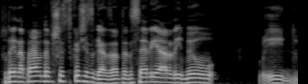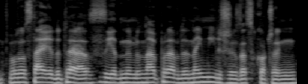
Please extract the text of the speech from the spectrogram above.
tutaj naprawdę wszystko się zgadza. Ten serial był i pozostaje do teraz jednym z naprawdę najmilszych zaskoczeń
